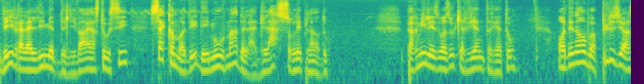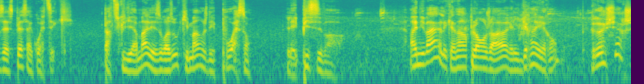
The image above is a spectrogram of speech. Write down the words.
Vivre à la limite de l'hiver, c'est aussi s'accommoder des mouvements de la glace sur les plans d'eau. Parmi les oiseaux qui reviennent très tôt, on dénombre plusieurs espèces aquatiques, particulièrement les oiseaux qui mangent des poissons, les piscivores. En hiver, les canards plongeurs et le grand héron recherchent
